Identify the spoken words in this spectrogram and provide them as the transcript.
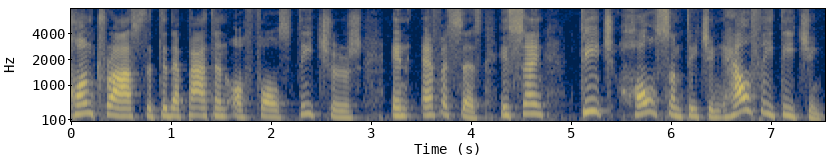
contrasted to the pattern of false teachers in Ephesus. He's saying, Teach wholesome teaching, healthy teaching.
